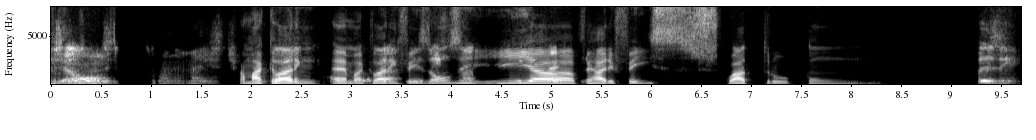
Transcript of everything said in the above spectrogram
Fizeram 11, mano, mas... Tipo, a McLaren, é, a McLaren fez 11 e a Ferrari fez 4 com... Por exemplo,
